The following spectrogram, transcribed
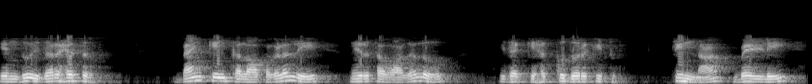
ಎಂದು ಇದರ ಹೆಸರು. ಬ್ಯಾಂಕಿಂಗ್ ಕಲಾಪಗಳಲ್ಲಿ ನಿರತವಾಗಲು ಇದಕ್ಕೆ ಹಕ್ಕು ದೊರಕಿತು. ಚಿನ್ನ, ಬೆಳ್ಳಿ,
